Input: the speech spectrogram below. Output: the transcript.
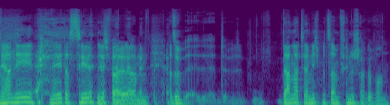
Ja, nee, nee, das zählt nicht, weil ähm, also äh, dann hat er nicht mit seinem Finisher gewonnen.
